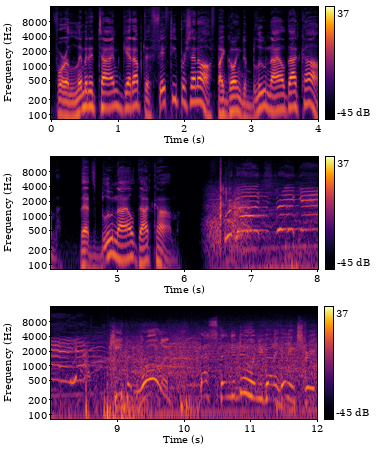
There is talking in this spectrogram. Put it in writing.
For a limited time, get up to 50% off by going to Bluenile.com. That's Bluenile.com. We're good, streaky! Yeah! Keep it rolling. Best thing to do when you got a hitting streak.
